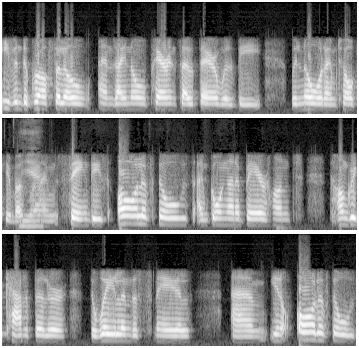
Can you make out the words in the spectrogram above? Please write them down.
even The Gruffalo, and I know parents out there will be will know what I'm talking about Yeah. when I'm saying these. All of those, I'm going on a bear hunt, The Hungry Caterpillar, The Whale and the Snail. Um, you know, all of those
